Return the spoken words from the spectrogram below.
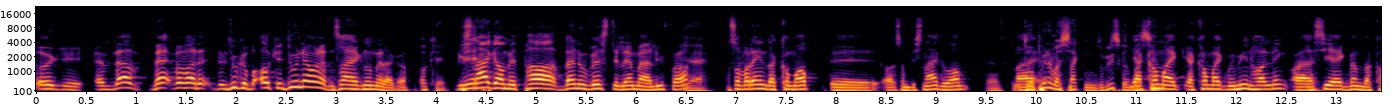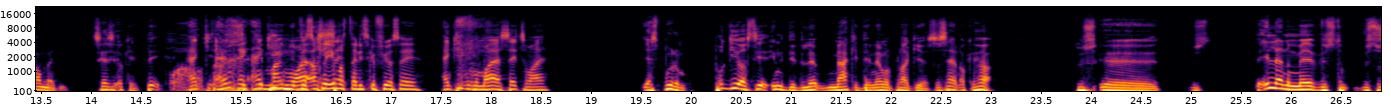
Okay. Der, hvad, hvad var det? Du- kan, bare- okay, du nævner den, så har jeg ikke noget med det at gøre. Okay. Vi det... snakkede om et par hvad nu hvis dilemmaer lige før. Ja, Og så var der en, der kom op, øh, og som vi snakkede om. ja. Du, du har pretty much sagt den. Du kan lige bare Jeg kommer, ikke, jeg kommer ikke med min holdning, og jeg siger ikke, hvem der kom med den. Skal jeg sige, okay. Det, Wow, han, der han, er han, rigtig han, kiggede mange disclaimers, der lige skal fyres af. han kiggede på mig og sagde til mig, jeg spurgte ham, prøv at give os det ind i det dilemma, mærkelige dilemma, du plejer at give os. Så sagde han, okay, hør. Du, øh, hvis, det er et eller andet med, hvis du, hvis du,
